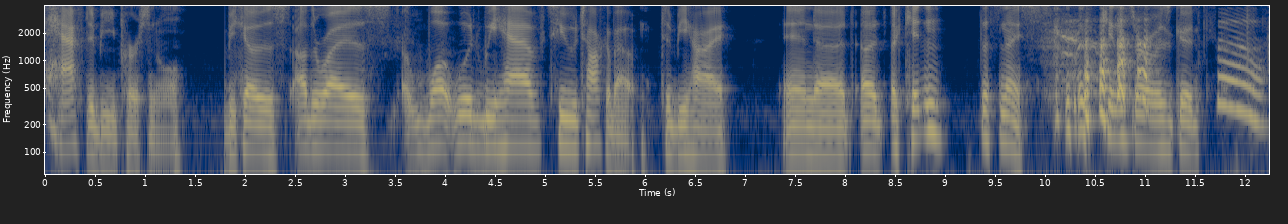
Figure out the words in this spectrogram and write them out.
have to be personal because otherwise, what would we have to talk about to be high? And uh, a, a kitten, that's nice. Kitten store was good.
